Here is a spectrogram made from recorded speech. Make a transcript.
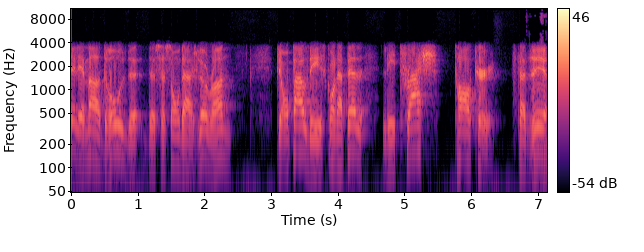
éléments drôles de, ce sondage-là, Ron, puis on parle des ce qu'on appelle les trash talkers, c'est-à-dire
